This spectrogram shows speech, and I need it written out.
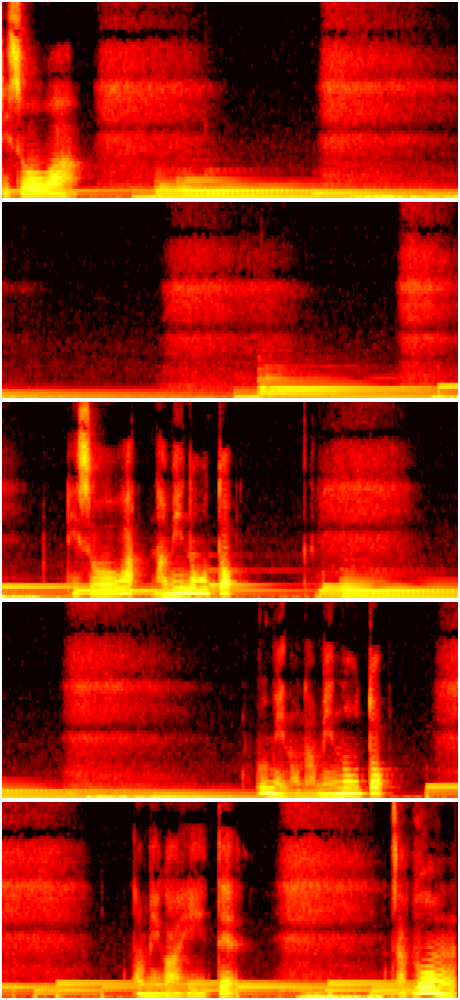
理想は理想は波の音。海の波の音。波が引いてザブーン。っ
